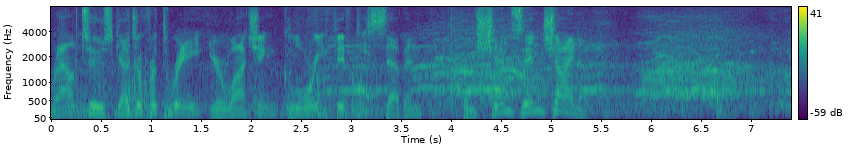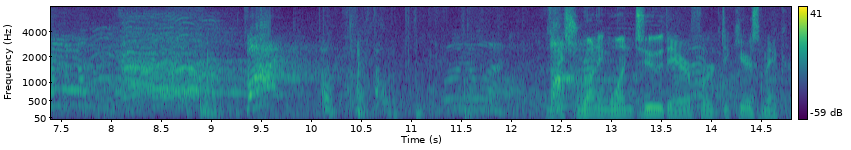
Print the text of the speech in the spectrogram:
Round two, scheduled for three. You're watching Glory 57 from Shenzhen, China. Nice running one-two there for Maker.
